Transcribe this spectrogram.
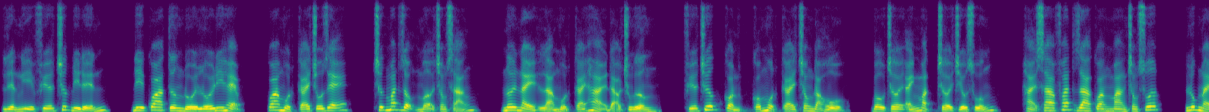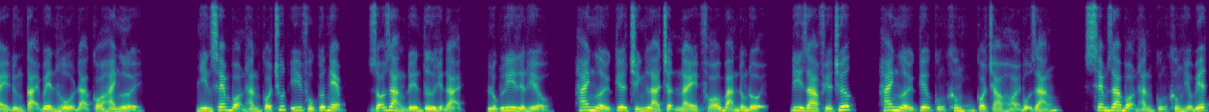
liền nghĩ phía trước đi đến, đi qua tương đối lối đi hẹp, qua một cái chỗ rẽ, trước mắt rộng mở trong sáng, nơi này là một cái hải đảo trung ương, phía trước còn có một cái trong đảo hồ, bầu trời ánh mặt trời chiếu xuống, hải sa phát ra quang mang trong suốt, lúc này đứng tại bên hồ đã có hai người. Nhìn xem bọn hắn có chút y phục cướp nhẹp, rõ ràng đến từ hiện đại, Lục Ly liền hiểu, hai người kia chính là trận này phó bản đồng đội, đi ra phía trước, hai người kia cũng không có chào hỏi bộ dáng, xem ra bọn hắn cũng không hiểu biết.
